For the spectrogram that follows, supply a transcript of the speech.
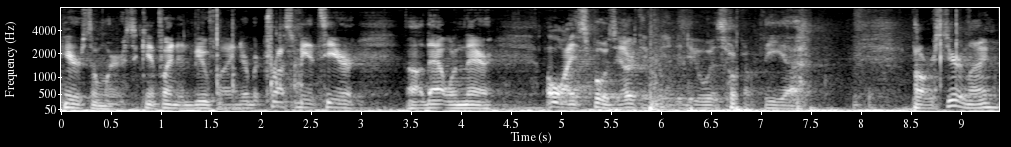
here somewhere. So can't find it in viewfinder, but trust me, it's here. Uh, that one there. Oh, I suppose the other thing we had to do was hook up the uh, power steering line.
